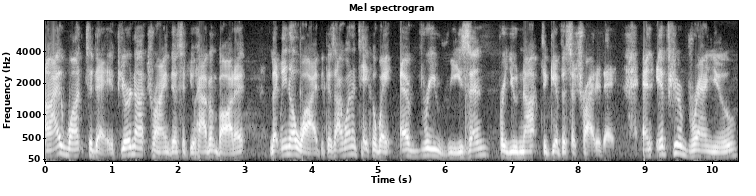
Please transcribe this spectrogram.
I want today, if you're not trying this, if you haven't bought it, let me know why, because I want to take away every reason for you not to give this a try today. And if you're brand new,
